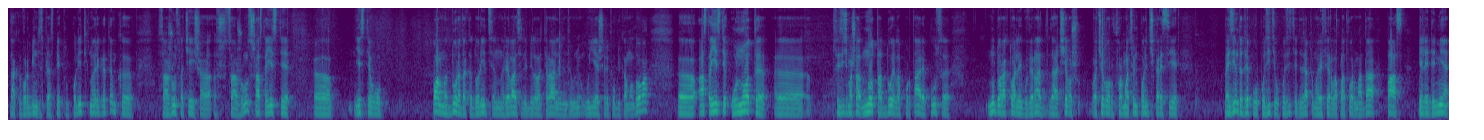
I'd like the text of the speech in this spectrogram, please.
dacă vorbim despre despre aspectul politic. Noi regretăm că s-a ajuns la cei s-a ajuns și asta este, este o palmă dură, dacă doriți, în relațiile bilaterale dintre UE și Republica Moldova. Asta este o notă, să zicem așa, nota 2 la purtare pusă nu doar actualele guvernare, dar acelor, acelor formațiuni politice care se prezintă drept opoziție, opoziție de dreaptă, mă refer la platforma DA, PAS, PLDM.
